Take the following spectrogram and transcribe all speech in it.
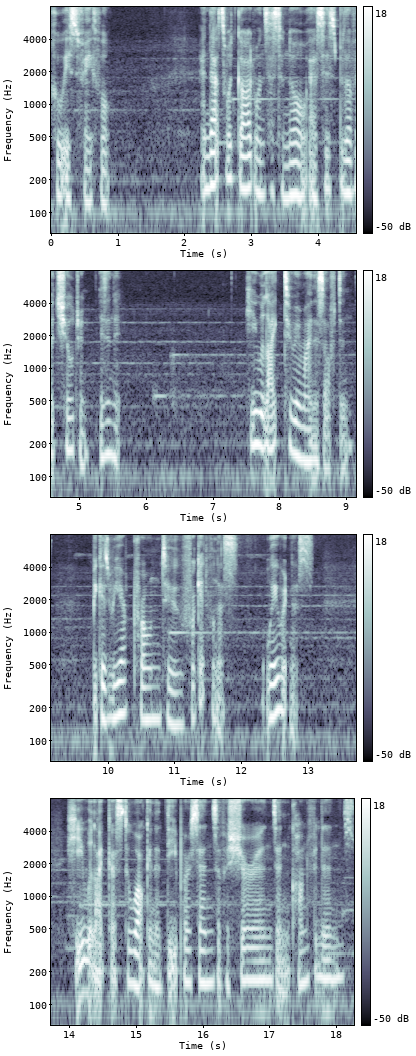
who is faithful. And that's what God wants us to know as His beloved children, isn't it? He would like to remind us often because we are prone to forgetfulness, waywardness. He would like us to walk in a deeper sense of assurance and confidence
